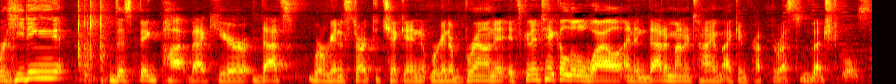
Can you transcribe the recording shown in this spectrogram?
We're heating this big pot back here. That's where we're gonna start the chicken. We're gonna brown it. It's gonna take a little while, and in that amount of time, I can prep the rest of the vegetables.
